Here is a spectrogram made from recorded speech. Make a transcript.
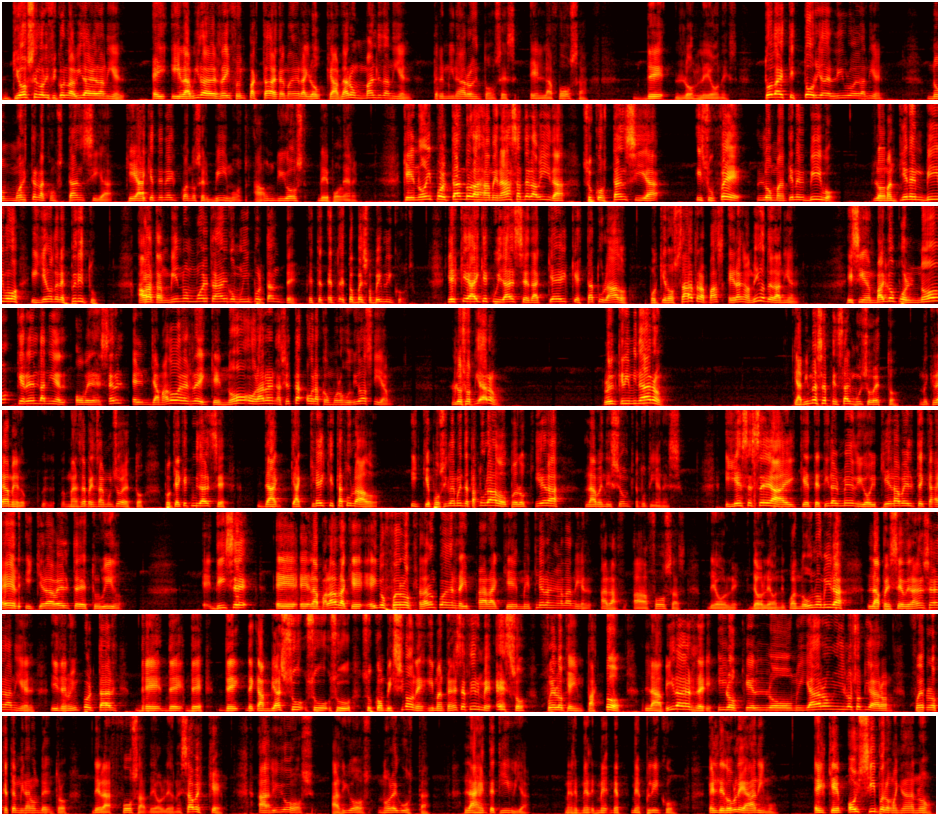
Dios se glorificó en la vida de Daniel e, y la vida del rey fue impactada de tal manera y los que hablaron mal de Daniel terminaron entonces en la fosa de los leones. Toda esta historia del libro de Daniel nos muestra la constancia que hay que tener cuando servimos a un Dios de poder. Que no importando las amenazas de la vida, su constancia y su fe lo mantienen vivo, lo mantienen vivo y lleno del Espíritu. Ahora también nos muestra algo muy importante, este, este, estos versos bíblicos. Y es que hay que cuidarse de aquel que está a tu lado, porque los sátrapas eran amigos de Daniel. Y sin embargo, por no querer Daniel obedecer el llamado del rey, que no oraran a ciertas horas como los judíos hacían, lo sotearon, lo incriminaron. Y a mí me hace pensar mucho esto, me, créame, me hace pensar mucho esto, porque hay que cuidarse de aquel que está a tu lado y que posiblemente está a tu lado, pero quiera la bendición que tú tienes y ese sea el que te tira al medio y quiera verte caer y quiera verte destruido. Eh, dice eh, eh, la palabra que ellos fueron los que hablaron con el rey para que metieran a Daniel a las fosas de, ole. Cuando uno mira la perseverancia de Daniel y de no importar de, de, cambiar su, sus convicciones y mantenerse firme, eso fue lo que impactó la vida del rey y lo que lo humillaron y lo chotearon fueron los que terminaron dentro de la fosa de los leones. ¿Sabes qué? A Dios, a Dios no le gusta la gente tibia. Me, explico. El de doble ánimo. El que hoy sí, pero mañana no.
